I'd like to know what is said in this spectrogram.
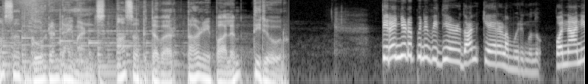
Azad golden diamonds Azad tower Thazhepalam Tirur. തിരഞ്ഞെടുപ്പിന് വിധിയെഴുതാൻ കേരളം ഒരുങ്ങുന്നു. പൊന്നാനി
